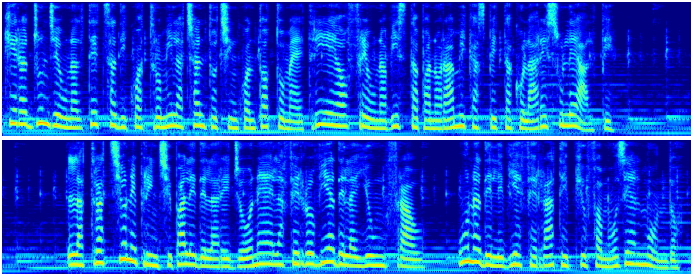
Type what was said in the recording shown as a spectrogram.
che raggiunge un'altezza di 4158 metri e offre una vista panoramica spettacolare sulle Alpi. L'attrazione principale della regione è la ferrovia della Jungfrau, una delle vie ferrate più famose al mondo.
